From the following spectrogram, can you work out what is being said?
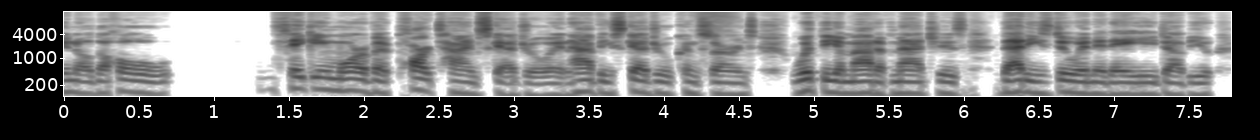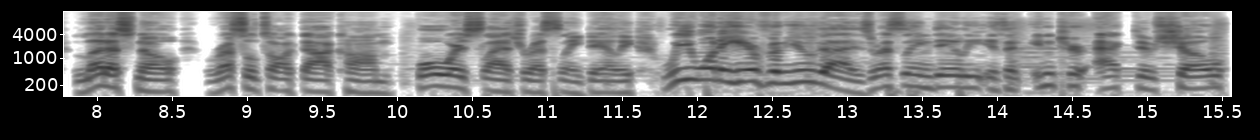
you know, the whole taking more of a part-time schedule and having schedule concerns with the amount of matches that he's doing at AEW. Let us know. WrestleTalk.com forward slash wrestling daily. We want to hear from you guys. Wrestling Daily is an interactive show,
